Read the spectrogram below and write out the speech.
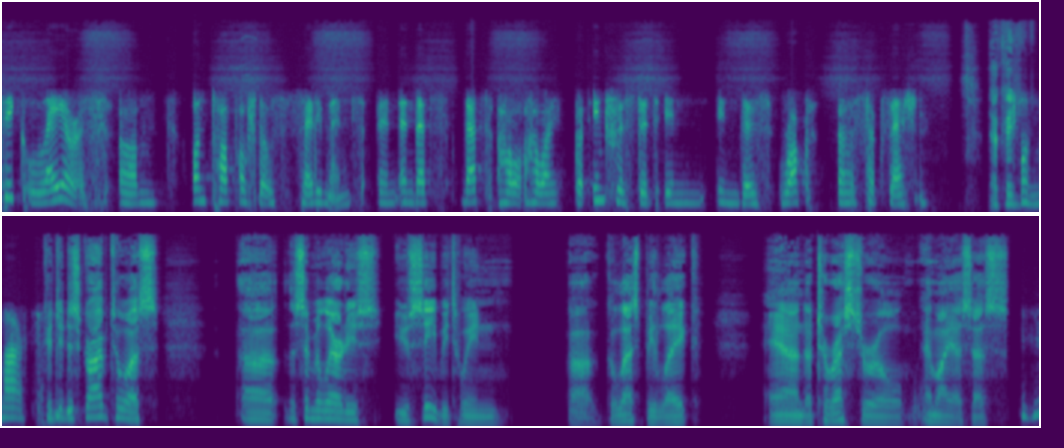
thick layers um, on top of those sediments, and and that's that's how, how I got interested in in this rock uh, succession now, could, on Mars. Could you mm-hmm. describe to us uh, the similarities you see between uh, Gillespie Lake and a terrestrial MISS. Mm-hmm.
